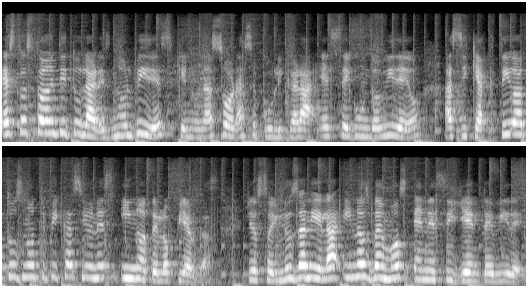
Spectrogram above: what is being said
Esto es todo en titulares, no olvides que en unas horas se publicará el segundo video, así que activa tus notificaciones y no te lo pierdas. Yo soy Luz Daniela y nos vemos en el siguiente video.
